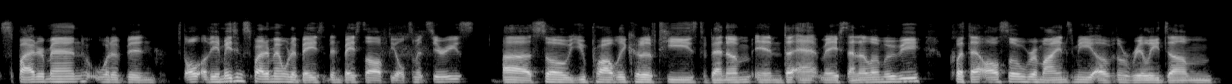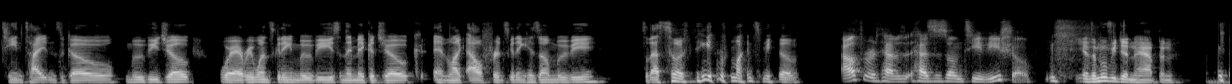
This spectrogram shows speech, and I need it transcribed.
Spider-Man would have been the Amazing Spider-Man would have based, been based off the Ultimate series. Uh, so you probably could have teased Venom in the Aunt May standalone movie, but that also reminds me of the really dumb Teen Titans Go movie joke where everyone's getting movies and they make a joke and like Alfred's getting his own movie. So that's the thing it reminds me of. Alfred has has his own TV show. Yeah, the movie didn't happen.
